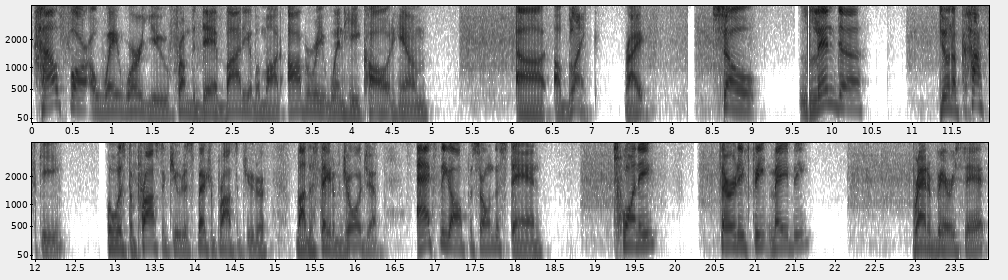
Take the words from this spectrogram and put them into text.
how far away were you from the dead body of Ahmaud Arbery when he called him uh, a blank, right? So Linda Dunikoski, who was the prosecutor, special prosecutor by the state of Georgia, asked the officer on the stand 20, 30 feet maybe. Bradbury said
